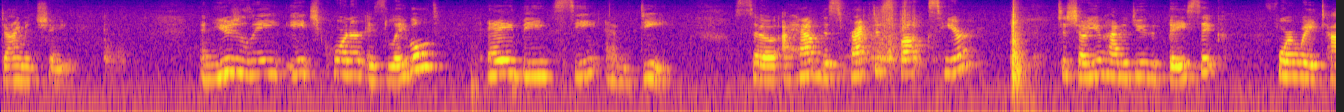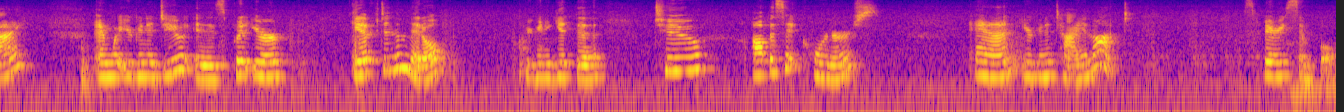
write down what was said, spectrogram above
diamond shape. And usually each corner is labeled A, B, C, and D. So I have this practice box here to show you how to do the basic four-way tie. And what you're going to do is put your gift in the middle. You're going to get the two opposite corners and you're going to tie a knot. It's very simple.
